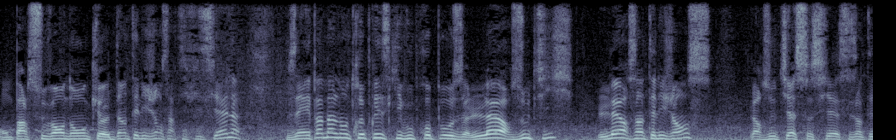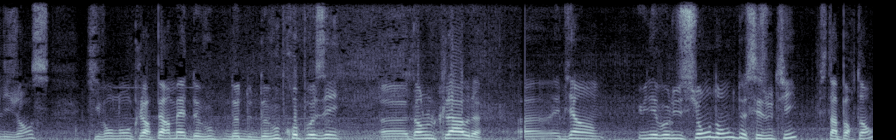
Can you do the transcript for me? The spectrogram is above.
On parle souvent donc d'intelligence artificielle. Vous avez pas mal d'entreprises qui vous proposent leurs outils, leurs intelligences, leurs outils associés à ces intelligences, qui vont donc leur permettre de vous, proposer euh, dans le cloud euh, eh une évolution donc, de ces outils. C'est important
